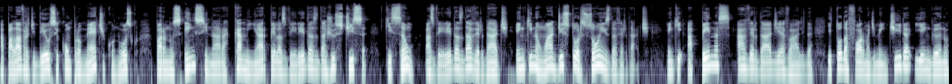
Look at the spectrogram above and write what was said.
A palavra de Deus se compromete conosco para nos ensinar a caminhar pelas veredas da justiça, que são as veredas da verdade, em que não há distorções da verdade em que apenas a verdade é válida e toda forma de mentira e engano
